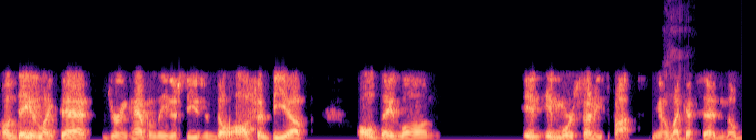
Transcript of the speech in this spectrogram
on days like that during javelina season, they'll often be up all day long in, in more sunny spots. You know, like I said, and they'll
